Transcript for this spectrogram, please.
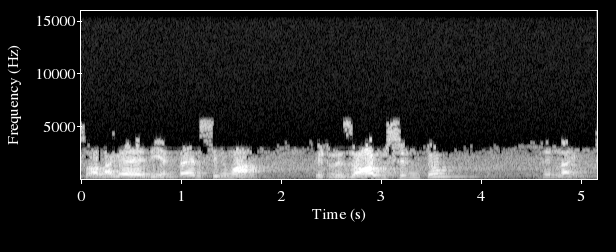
సో అలాగే the entire cinema it resolves into the light.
